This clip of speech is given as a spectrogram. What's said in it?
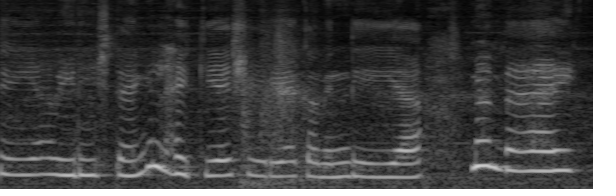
ചെയ്യുക. വീഡിയോ ഇഷ്ടമെങ്കിൽ ലൈക്ക് ചെയ്യുക ഷെയർ ചെയ്യുക കമന്റ് ചെയ്യുക. ബൈ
